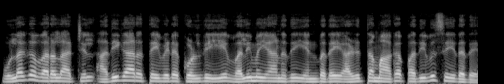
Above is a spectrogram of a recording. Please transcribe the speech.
உலக வரலாற்றில் அதிகாரத்தை விட கொள்கையே வலிமையானது என்பதை அழுத்தமாக பதிவு செய்தது.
